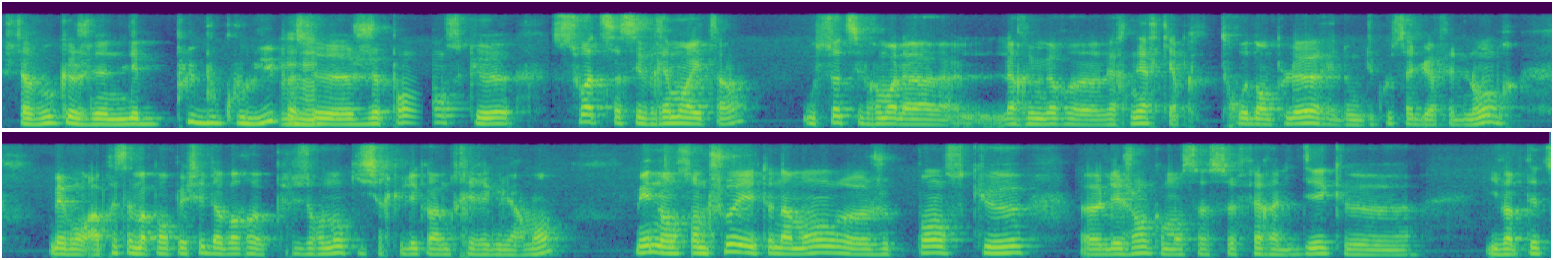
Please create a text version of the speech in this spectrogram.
Je t'avoue que je ne l'ai plus beaucoup lu parce Mhm. que je pense que soit ça s'est vraiment éteint, ou soit c'est vraiment la, la rumeur euh, Werner qui a pris trop d'ampleur et donc du coup ça lui a fait de l'ombre. Mais bon, après ça m'a pas empêché d'avoir euh, plusieurs noms qui circulaient quand même très régulièrement. Mais non, Sancho, étonnamment, euh, je pense que euh, les gens commencent à se faire à l'idée que il va peut-être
